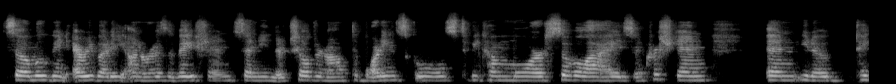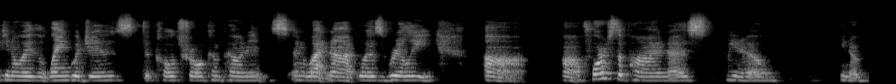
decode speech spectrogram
So moving everybody on a reservation, sending their children off to boarding schools to become more civilized and Christian, and you know, taking away the languages, the cultural components, and whatnot was really uh, uh, forced upon us. You know, you know,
